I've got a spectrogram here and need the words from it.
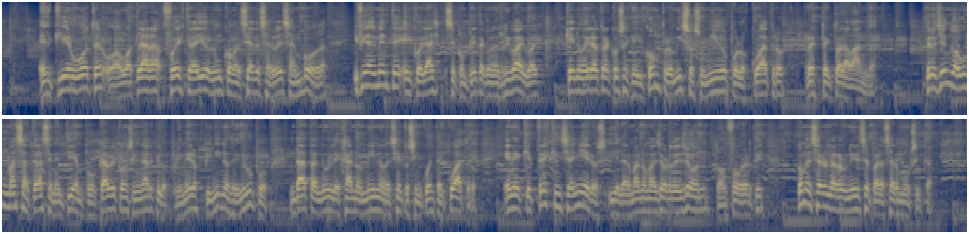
El Clearwater o agua clara fue extraído de un comercial de cerveza en boga y finalmente el collage se completa con el revival, que no era otra cosa que el compromiso asumido por los cuatro respecto a la banda. Pero yendo aún más atrás en el tiempo, cabe consignar que los primeros pininos del grupo datan de un lejano 1954, en el que tres quinceañeros y el hermano mayor de John, Tom Fogerty, comenzaron a reunirse para hacer música.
